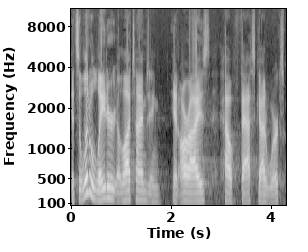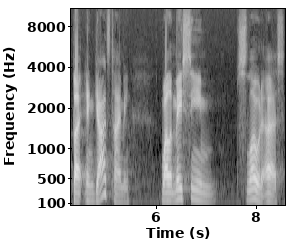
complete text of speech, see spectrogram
it's a little later a lot of times in, in our eyes how fast God works, but in God's timing, while it may seem slow to us,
